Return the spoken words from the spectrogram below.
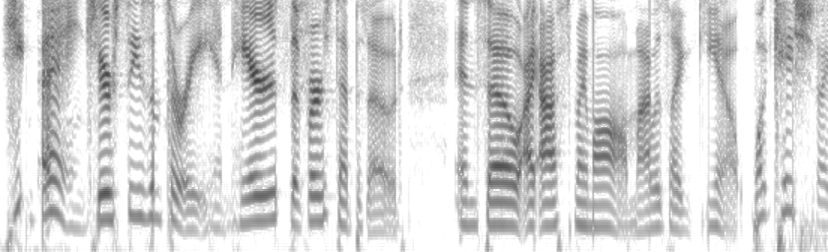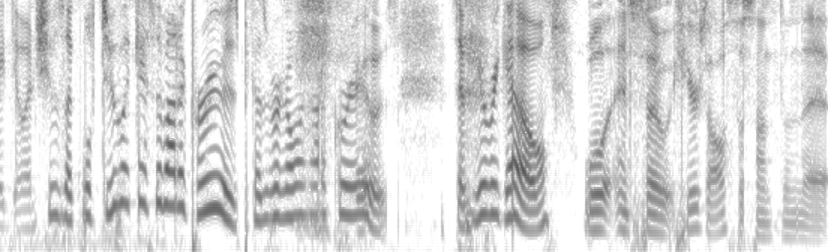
he, bang, here's season 3 and here's the first episode. And so I asked my mom, I was like, you know, what case should I do? And she was like, well, do a case about a cruise because we're going on a cruise. So here we go. Well, and so here's also something that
